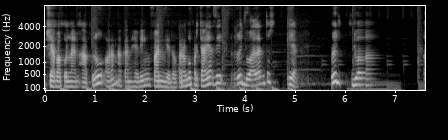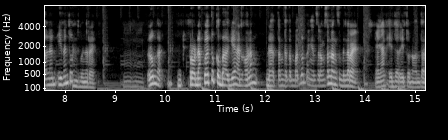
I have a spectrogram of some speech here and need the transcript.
siapa pun line up lu orang akan having fun gitu. Karena gue percaya sih lu jualan tuh iya lu jualan event tuh sebenarnya. Mm-hmm. lu nggak produk lu tuh kebahagiaan. Orang datang ke tempat lu pengen senang-senang sebenarnya. Ya kan either itu nonton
